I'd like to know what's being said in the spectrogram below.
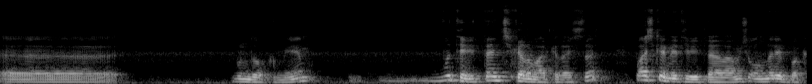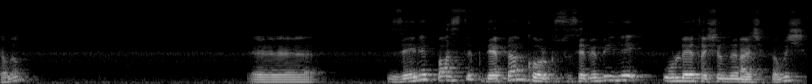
Ee, bunu da okumayayım. Bu tweetten çıkalım arkadaşlar. Başka ne tweetler varmış onlara bir bakalım. Ee, Zeynep Bastık deprem korkusu sebebiyle Urla'ya taşındığını açıklamış.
